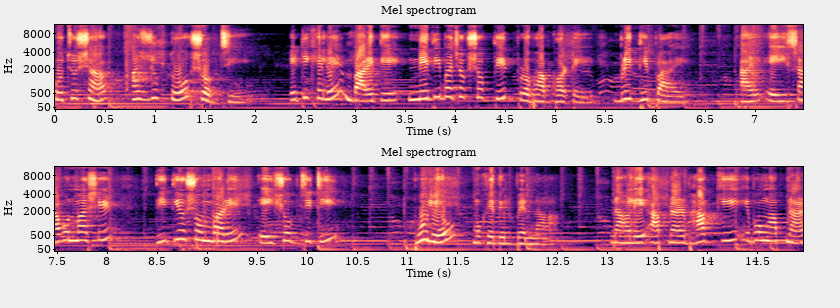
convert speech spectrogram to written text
কচু শাক আঁশযুক্ত সবজি। এটি খেলে বাড়িতে নেতিবাচক শক্তির প্রভাব ঘটে, বৃদ্ধি পায়। তাই এই শ্রাবণ মাসে দ্বিতীয় সোমবারে এই সবজিটি ভুলেও মুখে তুলবেন না। নাহলে আপনার ভাগ্যে এবং আপনার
